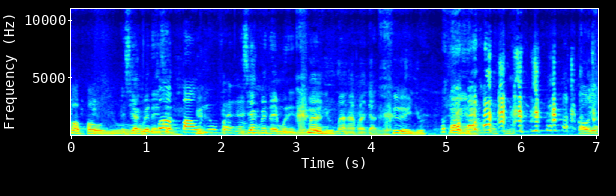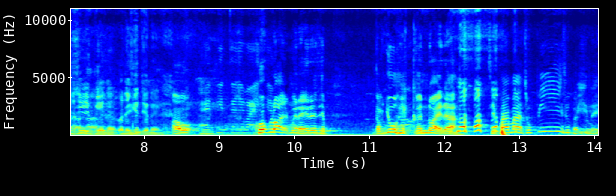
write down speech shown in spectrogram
พ่อเป่าอยู่ ไอ้เสียงเป็นไหนพ่อเสียงเป่าอยู่เพิ่นไอ้น่ะเสียงเป็นไหนมื้อนี้เดี๋ยวมามาหาพระอาจารย์คืออยู่เก้ายี่สี่ปีเนี่ยก็ได้คิดอยู่นี่เอาครบร้อยมื้อไหนเดี๋ยวสิต้องอยู่ให้เกินร้อยเด้อสิพามาทุกปีทุกปีเลย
